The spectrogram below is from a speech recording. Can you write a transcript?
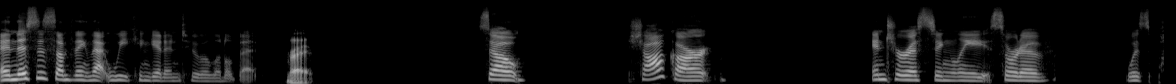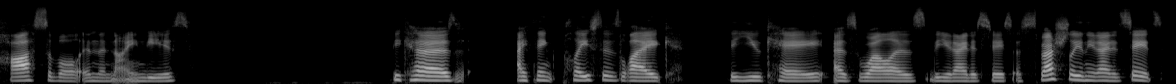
and this is something that we can get into a little bit. Right. So, shock art, interestingly, sort of was possible in the 90s because I think places like the UK, as well as the United States, especially in the United States,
